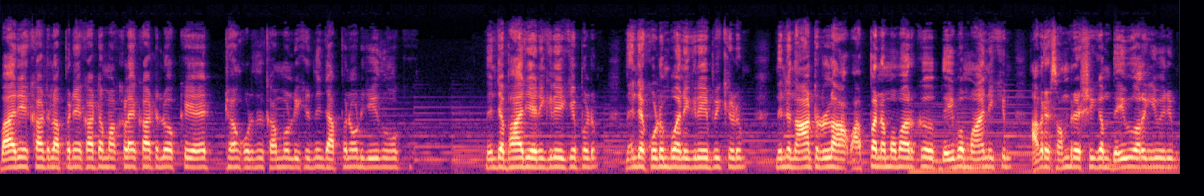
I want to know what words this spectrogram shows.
ഭാര്യയെക്കാട്ടിലും അപ്പനെക്കാട്ടും മക്കളെക്കാട്ടിലും ഒക്കെ ഏറ്റവും കൂടുതൽ കമ്മ്യൂണിക്കേഷൻ നിന്റെ അപ്പനോട് ചെയ്തു നോക്കും. നിന്റെ ഭാര്യ അനുഗ്രഹിക്കപ്പെടും നിന്റെ കുടുംബം അനുഗ്രഹിക്കപ്പെടും നിന്റെ നാട്ടിലുള്ള അപ്പനമ്മമാർക്ക് ദൈവം മാനിക്കും അവരെ സംരക്ഷിക്കും ദൈവം ഇറങ്ങി വരും.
